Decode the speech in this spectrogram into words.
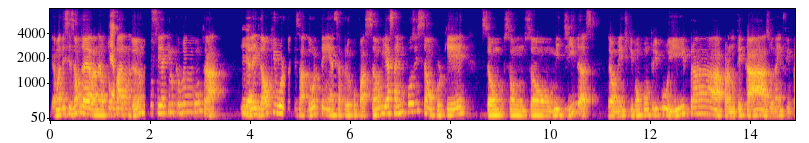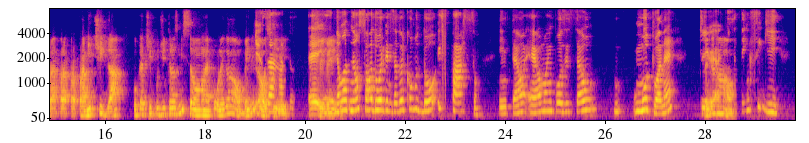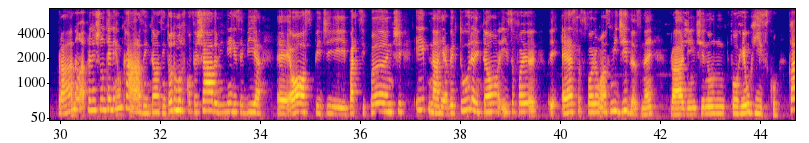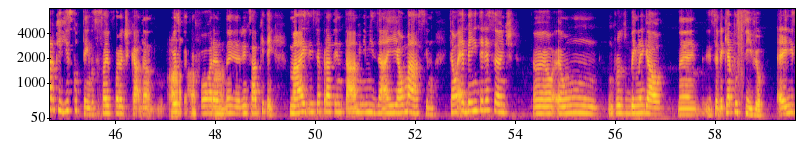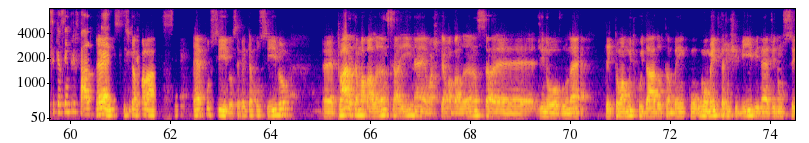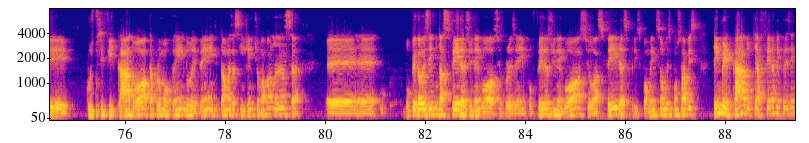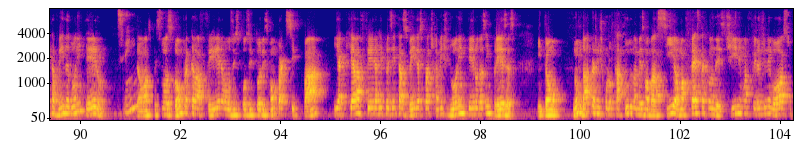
É uma decisão dela, né? Eu estou é. pagando ser aquilo que eu vou encontrar. E é uhum. legal que o organizador tem essa preocupação e essa imposição, porque são, são, são medidas realmente que vão contribuir para não ter caso, né? Enfim, para mitigar qualquer tipo de transmissão, né? Pô, legal, bem legal Exato. esse, é, esse não, não só do organizador, como do espaço. Então, é uma imposição mútua, né? Que legal. você tem que seguir para a gente não ter nenhum caso. Então, assim, todo mundo ficou fechado, ninguém recebia é, hóspede, participante, e na reabertura, então, isso foi, essas foram as medidas, né? Para a gente não correr o risco. Claro que risco tem, você saiu fora de cada coisa ah, para fora, ah. né? A gente sabe que tem. Mas isso é para tentar minimizar aí ao máximo. Então é bem interessante. Então, é, é um, um produto bem legal, né? E você vê que é possível. É isso que eu sempre falo. É, é isso, que eu ia falar. É possível, você vê que é possível. É, claro que é uma balança aí, né? Eu acho que é uma balança, é, de novo, né? Tem que tomar muito cuidado também com o momento que a gente vive, né? De não ser crucificado, ó, oh, tá promovendo o evento e tal, mas assim, gente, é uma balança. É, é, vou pegar o exemplo das feiras de negócio, por exemplo. Feiras de negócio, as feiras, principalmente, são responsáveis tem mercado que a feira representa a venda do ano inteiro. Sim. Então as pessoas vão para aquela feira, os expositores vão participar e aquela feira representa as vendas praticamente do ano inteiro das empresas. Então não dá para a gente colocar tudo na mesma bacia, uma festa clandestina e uma feira de negócio.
